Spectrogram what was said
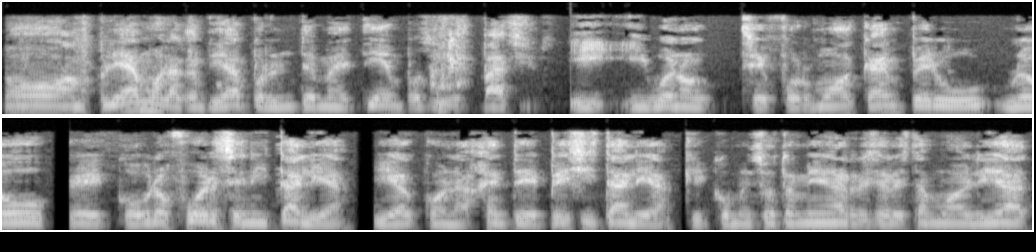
no ampliamos la cantidad por un tema de tiempos y espacios. Y, bueno, se formó acá en Perú, luego eh, cobró fuerza en Italia, ya con la gente de PES Italia, que comenzó también a realizar esta modalidad.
